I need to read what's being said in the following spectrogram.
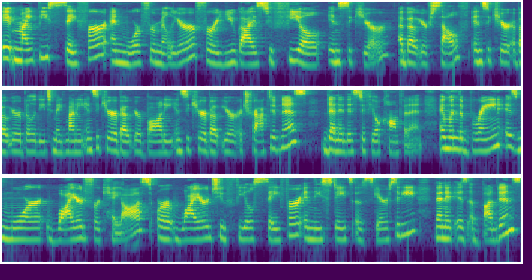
it might be safer and more familiar for you guys to feel insecure about yourself, insecure about your ability to make money, insecure about your body, insecure about your attractiveness than it is to feel confident. And when the brain is more wired for chaos or wired to feel safer in these states of scarcity than it is abundance,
